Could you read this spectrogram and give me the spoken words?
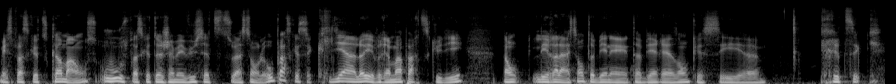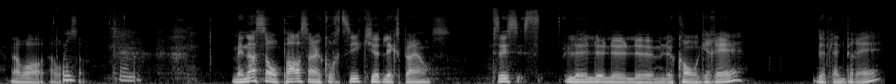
mais c'est parce que tu commences ou c'est parce que tu n'as jamais vu cette situation-là ou parce que ce client-là est vraiment particulier. Donc, les relations, tu as bien, as bien raison que c'est euh, critique d'avoir ça. Maintenant, si on passe à un courtier qui a de l'expérience, le, le, congrès de plein prêt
